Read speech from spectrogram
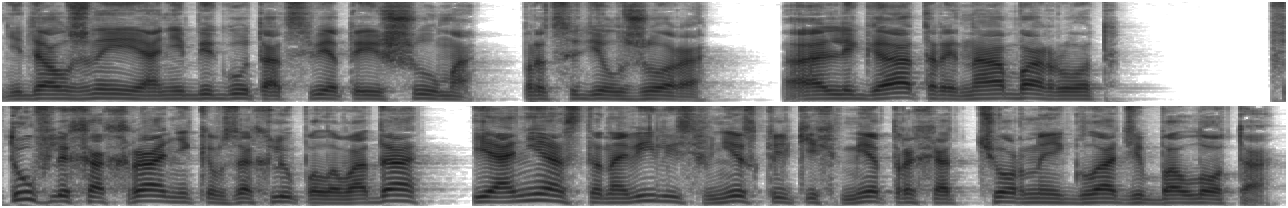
«Не должны, они бегут от света и шума», — процедил Жора а аллигаторы наоборот. В туфлях охранников захлюпала вода, и они остановились в нескольких метрах от черной глади болота.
